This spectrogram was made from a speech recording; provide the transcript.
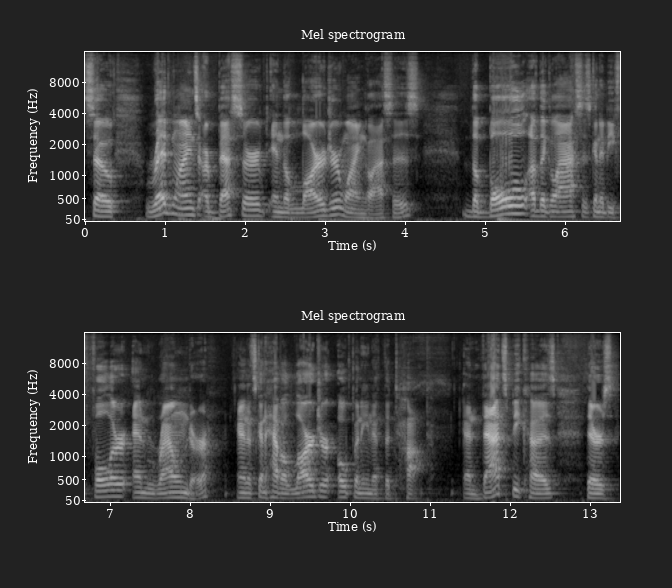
So red wines are best served in the larger wine glasses. The bowl of the glass is going to be fuller and rounder, and it's going to have a larger opening at the top. And that's because there's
